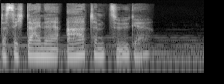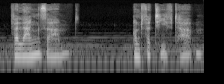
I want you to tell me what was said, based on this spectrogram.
dass sich deine Atemzüge verlangsamt und vertieft haben.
